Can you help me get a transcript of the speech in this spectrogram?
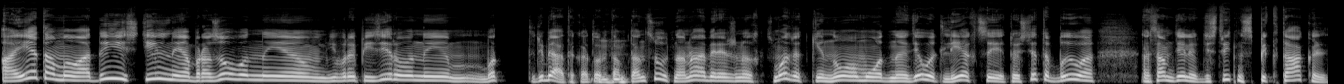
а это молодые, стильные, образованные, европеизированные, вот ребята, которые угу. там танцуют на набережных, смотрят кино модное, делают лекции. То есть это было, на самом деле, действительно спектакль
